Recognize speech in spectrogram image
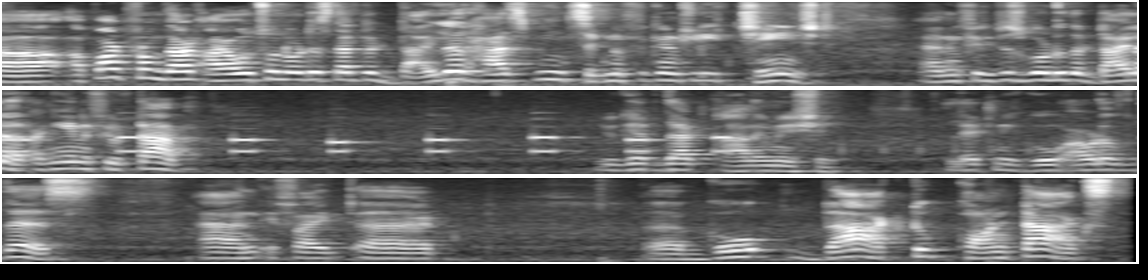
Uh, apart from that I also noticed that the dialer has been significantly changed. And if you just go to the dialer again if you tap you get that animation. Let me go out of this. And if I uh, uh, go back to contacts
